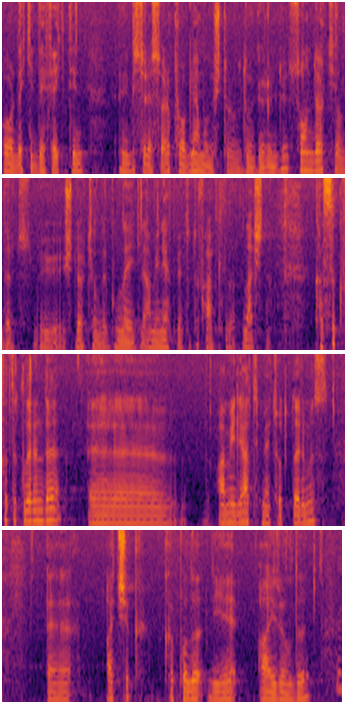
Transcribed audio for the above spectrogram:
oradaki defektin e, bir süre sonra problem oluşturulduğu görüldü. Son 4 yıldır, 3-4 yıldır bununla ilgili ameliyat metodu farklılaştı. Kasık fıtıklarında e, ameliyat metotlarımız e, açık, kapalı diye ayrıldı. Hı hı.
